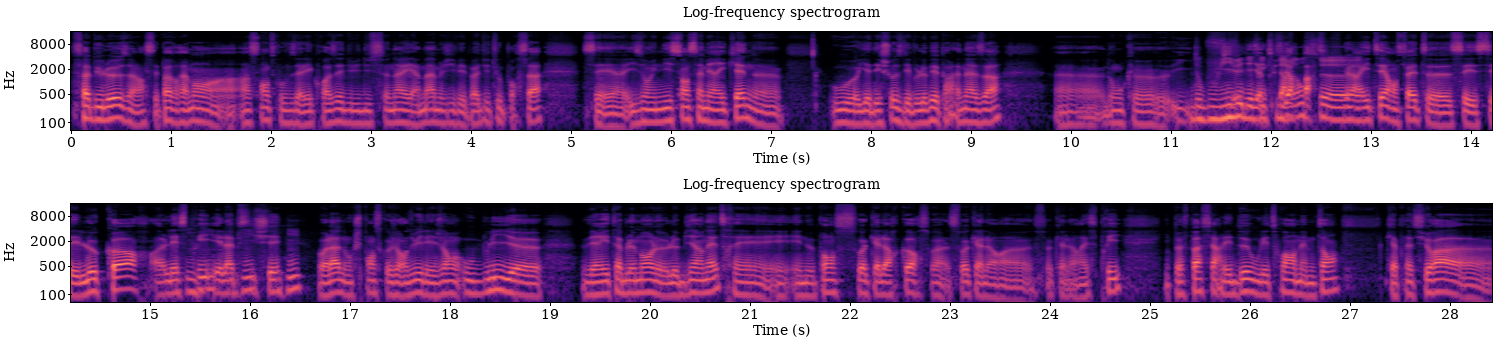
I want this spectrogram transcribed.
fabuleuse. Alors, ce n'est pas vraiment un, centre où vous allez croiser du, du sauna et hammam. J'y vais pas du tout pour ça. ils ont une licence américaine où il y a des choses développées par la NASA. Euh, donc, euh, donc vous vivez des expériences. Il y a plusieurs particularités en fait. Euh, c'est le corps, l'esprit mhm, et la mhm, psyché. Mhm. Voilà. Donc je pense qu'aujourd'hui les gens oublient véritablement le, bien-être et, et, ne pensent soit qu'à leur corps, soit, soit qu'à leur, soit qu'à leur esprit. Ils peuvent pas faire les deux ou les trois en même temps. Cap Natura euh,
